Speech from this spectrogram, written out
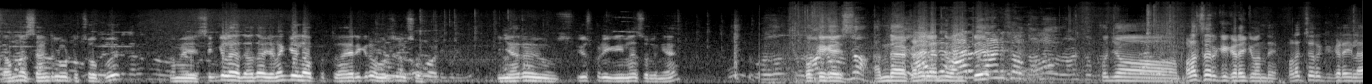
செம்ம சாண்டல்வுட் சோப்பு நம்ம சிங்கிள் அதாவது இலங்கையில் தயாரிக்கிற ஒரிஜினல் சோப்பு நீங்கள் யாரும் யூஸ் பண்ணிக்கிறீங்களா சொல்லுங்கள் ஓகே கைஸ் அந்த கடையிலேருந்து வந்துட்டு கொஞ்சம் பலசரக்கு கடைக்கு வந்தேன். பலசரக்கு கடையில்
